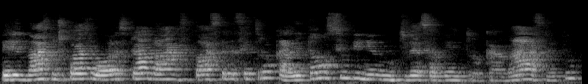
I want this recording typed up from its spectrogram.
período máximo de quatro horas para a máscara ser trocada. Então, se o menino não estiver sabendo trocar a máscara, tudo,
